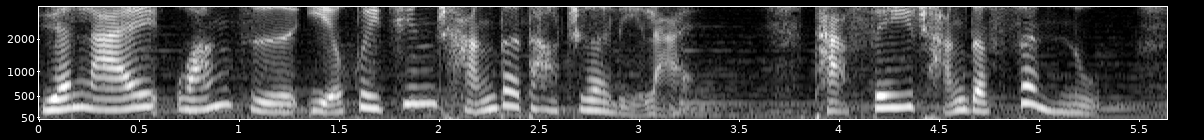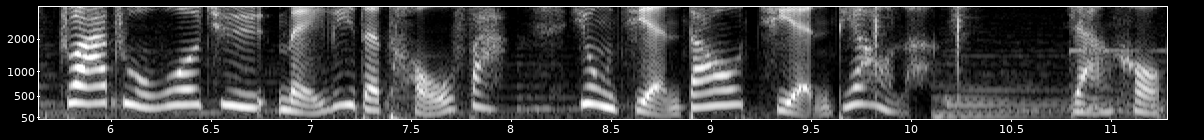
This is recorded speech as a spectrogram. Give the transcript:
原来王子也会经常的到这里来。她非常的愤怒，抓住莴苣美丽的头发，用剪刀剪掉了，然后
